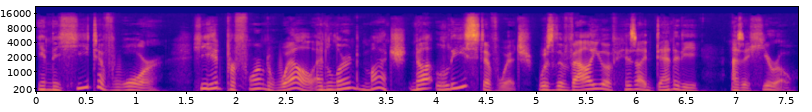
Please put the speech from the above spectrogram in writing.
In the heat of war, he had performed well and learned much, not least of which was the value of his identity as a hero.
